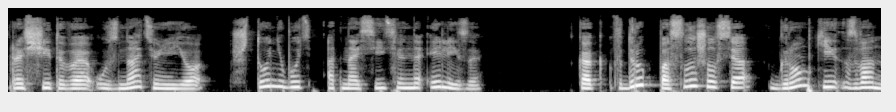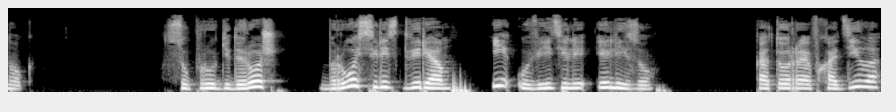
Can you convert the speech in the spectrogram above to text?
рассчитывая узнать у нее что-нибудь относительно Элизы. Как вдруг послышался громкий звонок. Супруги Дерош бросились к дверям и увидели Элизу, которая входила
